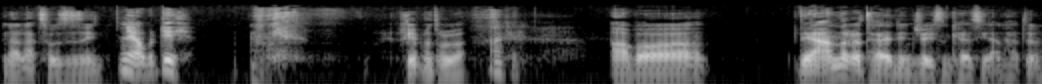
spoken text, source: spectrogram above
in der Latzhose sehen? Ja, aber dich. Reden wir drüber. Okay. Aber der andere Teil, den Jason Kelsey anhatte,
